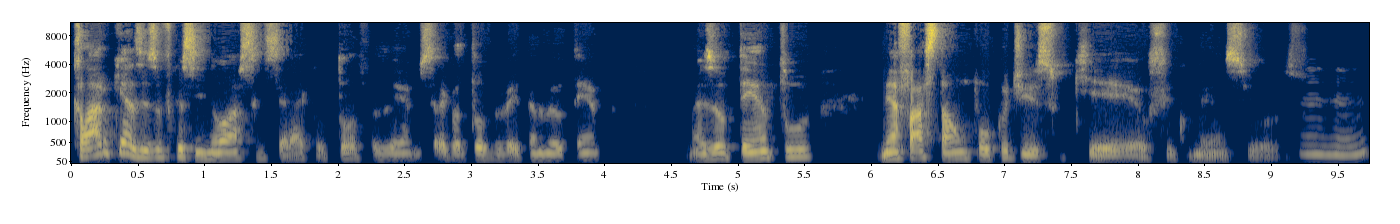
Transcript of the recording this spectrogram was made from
claro que às vezes eu fico assim, nossa, será que eu estou fazendo? Será que eu estou aproveitando meu tempo? Mas eu tento me afastar um pouco disso, que eu fico meio ansioso. Uhum.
